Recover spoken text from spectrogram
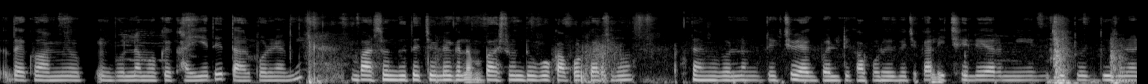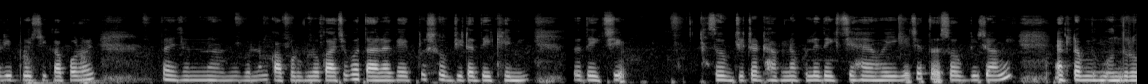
তো দেখো আমি বললাম ওকে খাইয়ে দে, তারপরে আমি বাসন ধুতে চলে গেলাম। বাসন ধুবো, কাপড় কাচবো। তা আমি বললাম, দেখছ, এক বালতি কাপড় হয়ে গেছে। খালি ছেলে আর মেয়ের দুটো, দুজনেরই বেশি কাপড় হয়। তাই জন্য আমি বললাম, কাপড়গুলো কাচবো, তার আগে একটু সবজিটা দেখে নিই। তো দেখছি সবজিটা ঢাকনা খুলে দেখছি হ্যাঁ হয়ে গেছে। তো সবজিটা আমি একটা বন্ধুরা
